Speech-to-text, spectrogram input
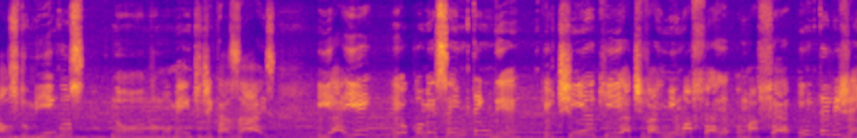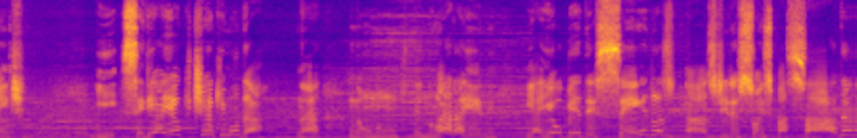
aos domingos, no, no momento de casais, e aí eu comecei a entender que eu tinha que ativar em mim uma fé, uma fé inteligente. E seria eu que tinha que mudar, né? Não, não, não era ele. E aí, obedecendo as, as direções passadas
